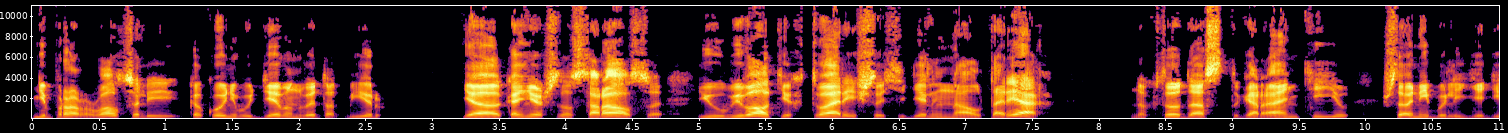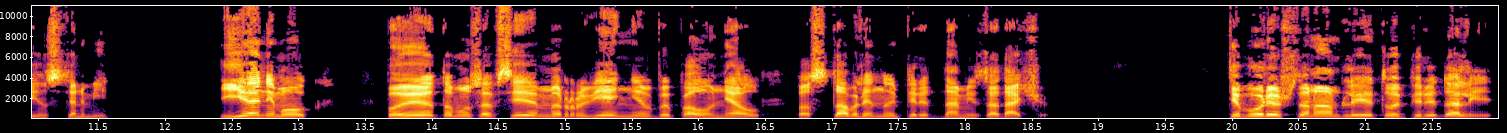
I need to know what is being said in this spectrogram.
не прорвался ли какой-нибудь демон в этот мир. Я, конечно, старался и убивал тех тварей, что сидели на алтарях, но кто даст гарантию, что они были единственными? И я не мог, поэтому со всем рвением выполнял поставленную перед нами задачу. Тем более, что нам для этого передали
